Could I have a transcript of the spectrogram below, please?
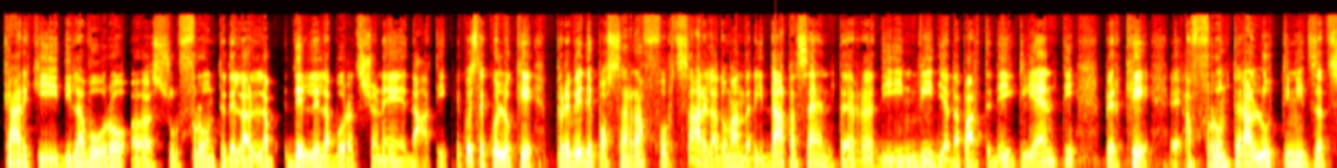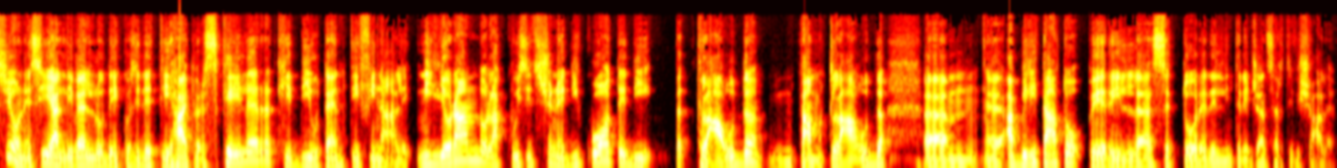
carichi di lavoro uh, sul fronte della, la, dell'elaborazione dati. E questo è quello che prevede possa rafforzare la domanda di data center di Nvidia da parte dei clienti perché eh, affronterà l'ottimizzazione sia a livello dei cosiddetti hyperscaler che di utenti finali, migliorando l'acquisizione di quote di cloud, mm, TAM Cloud, ehm, eh, abilitato per il settore dell'intelligenza artificiale.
